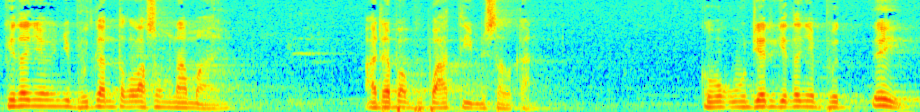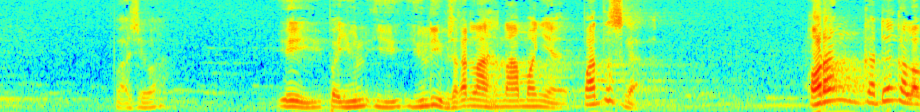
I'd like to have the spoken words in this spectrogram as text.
Kita nyebutkan langsung nama. Ada Pak Bupati misalkan. Kemudian kita nyebut, hei Pak siapa? Hei Pak Yuli, Yuli misalkan lah namanya, pantas nggak? Orang kadang kalau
